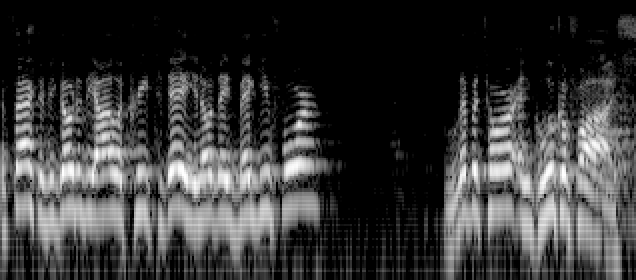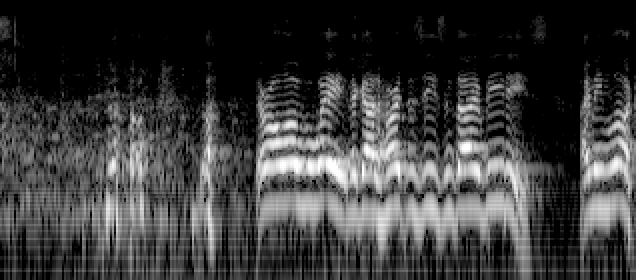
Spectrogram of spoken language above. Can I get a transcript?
In fact, if you go to the Isle of Crete today, you know what they beg you for? Lipitor and glucophage. no, no, they're all overweight. They got heart disease and diabetes. I mean, look,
